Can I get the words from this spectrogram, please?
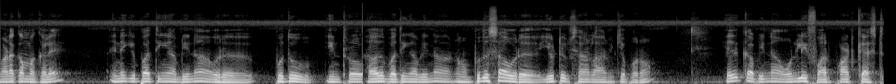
வணக்கம் மக்களே. இன்றைக்கி பார்த்தீங்க அப்படின்னா ஒரு புது இன்ட்ரோ அதாவது பார்த்தீங்க அப்படின்னா நம்ம புதுசாக ஒரு யூடியூப் சேனல் ஆரம்பிக்க போகிறோம் எதுக்கு அப்படின்னா ஒன்லி ஃபார் பாட்காஸ்ட்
